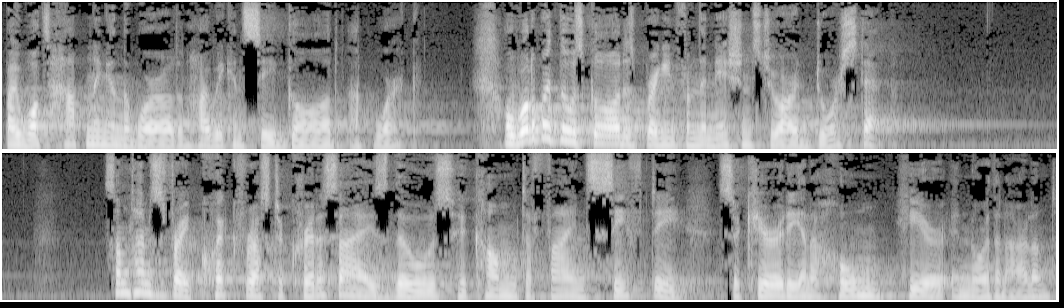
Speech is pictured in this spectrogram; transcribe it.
by what's happening in the world and how we can see God at work? Or what about those God is bringing from the nations to our doorstep? Sometimes it's very quick for us to criticize those who come to find safety, security, and a home here in Northern Ireland.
